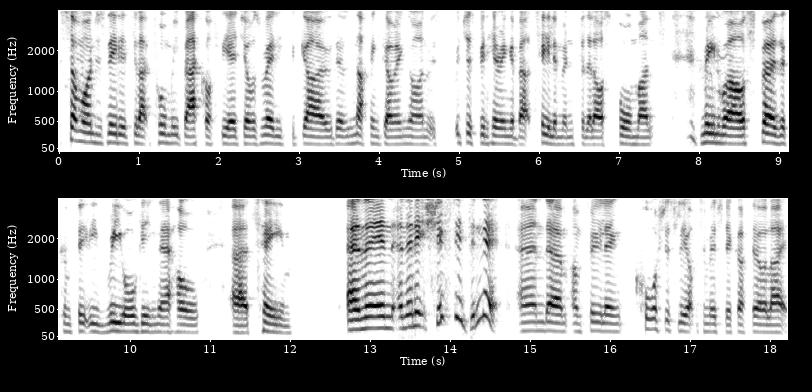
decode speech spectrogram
someone just needed to like pull me back off the edge. I was ready to go. There was nothing going on. We've just been hearing about Tielemans for the last four months. Meanwhile, Spurs are completely reorging their whole uh, team, and then and then it shifted, didn't it? And um, I'm feeling cautiously optimistic. I feel like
